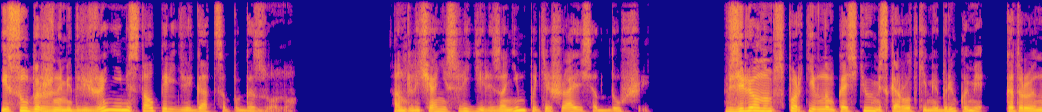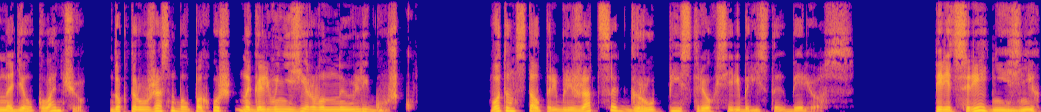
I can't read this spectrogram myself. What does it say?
и судорожными движениями стал передвигаться по газону. Англичане следили за ним, потешаясь от души. В зеленом спортивном костюме с короткими брюками, который он надел к ланчу, доктор ужасно был похож на гальванизированную лягушку. Вот он стал приближаться к группе из трех серебристых берез. Перед средней из них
